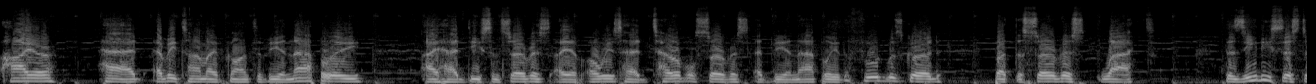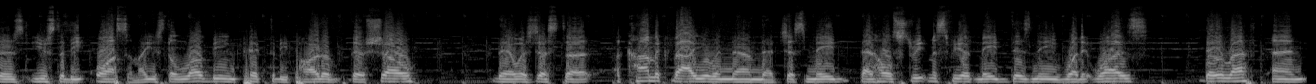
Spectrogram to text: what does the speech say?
higher had every time I've gone to Via Napoli, I had decent service. I have always had terrible service at Via Napoli. The food was good, but the service lacked. The Ziti sisters used to be awesome. I used to love being picked to be part of their show. There was just a, a comic value in them that just made that whole street atmosphere made Disney what it was. They left, and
